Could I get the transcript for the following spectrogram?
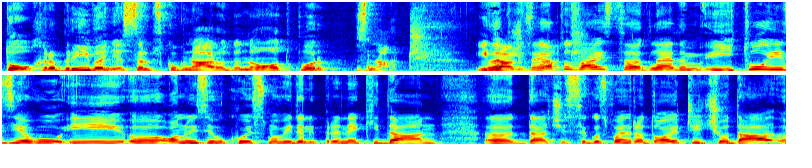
to hrabrivanje srpskog naroda na otpor znači? I da li što znači? ja to zaista gledam i tu izjavu i uh, onu izjavu koju smo videli pre neki dan uh, da će se gospodin Radojičić oda, uh,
